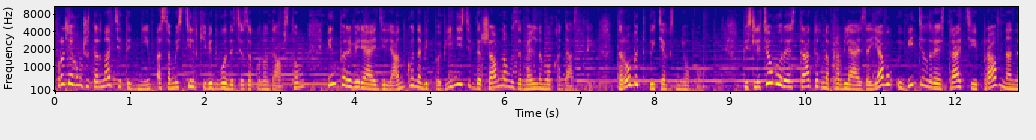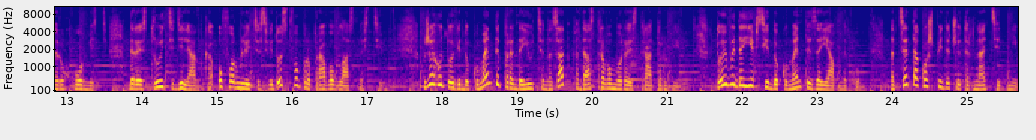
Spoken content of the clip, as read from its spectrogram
Протягом 14 днів, а саме стільки відводиться законодавством, він перевіряє ділянку на відповідність в державному земельному кадастрі та робить витяг з нього. Після цього реєстратор направляє заяву у відділ реєстрації прав на нерухомість, де реєструється ділянка, оформлюється свідоцтво про право власності. Вже готові документи передаються назад кадастровому реєстраторові. Той видає всі документи заявнику. На це також піде 14 днів.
